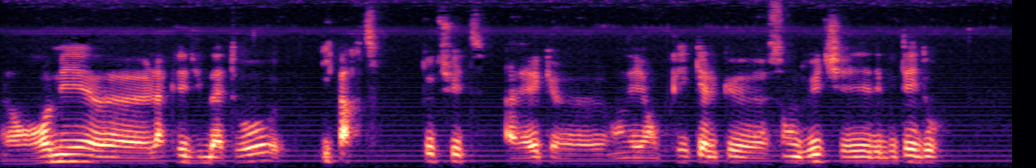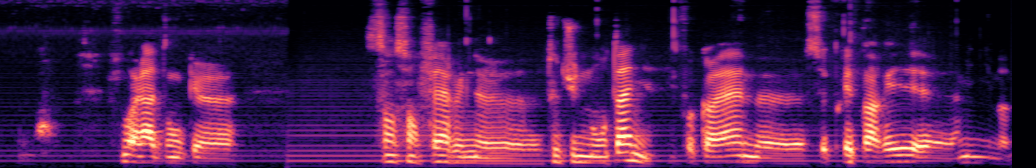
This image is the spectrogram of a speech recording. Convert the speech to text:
Alors on remet la clé du bateau, ils partent tout de suite, avec en ayant pris quelques sandwichs et des bouteilles d'eau. Voilà, donc sans s'en faire une, euh, toute une montagne, il faut quand même euh, se préparer euh, un minimum.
